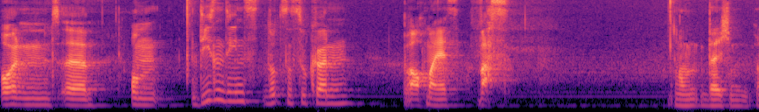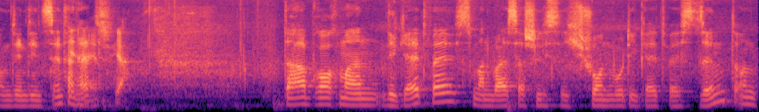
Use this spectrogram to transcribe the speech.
und äh, um diesen Dienst nutzen zu können, braucht man jetzt was? Um welchen? Um den Dienst Internet. ja. Da braucht man die Gateways. Man weiß ja schließlich schon, wo die Gateways sind. Und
